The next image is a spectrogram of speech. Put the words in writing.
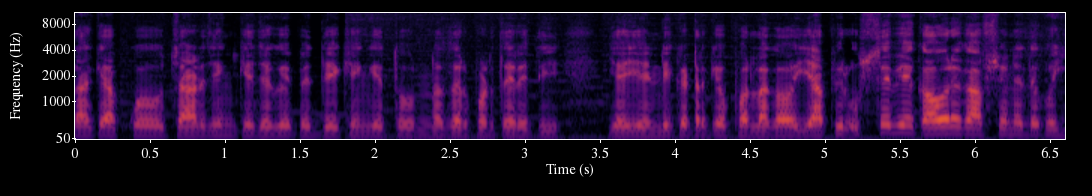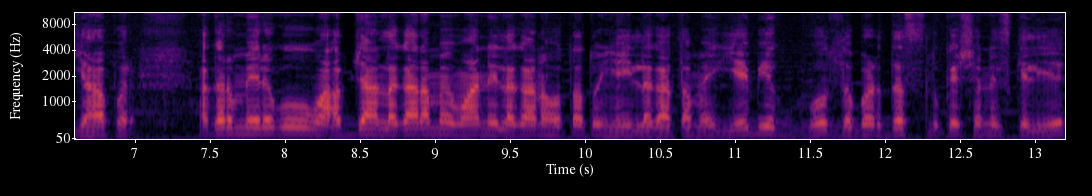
ताकि आपको चार्जिंग के जगह पे देखेंगे तो नज़र पड़ते रहती। या ये इंडिकेटर के ऊपर लगाओ, या फिर उससे भी एक और एक ऑप्शन है, देखो यहाँ पर। अगर मेरे को अब जहाँ लगा रहा मैं, वहाँ नहीं लगाना होता तो यहीं लगाता मैं। ये भी एक बहुत ज़बरदस्त लोकेशन है इसके लिए,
